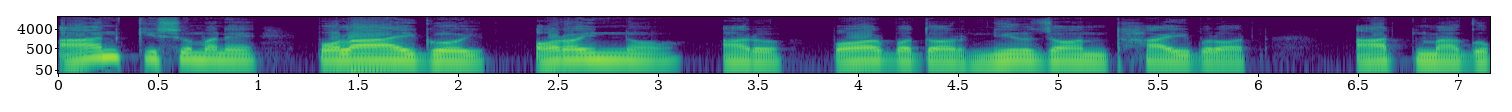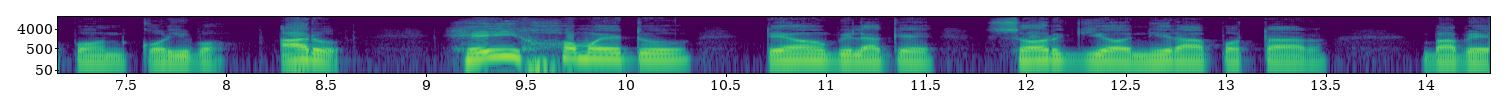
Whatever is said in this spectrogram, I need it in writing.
আন কিছুমানে পলাই গৈ অৰণ্য আৰু পৰ্বতৰ নিৰ্জন ঠাইবোৰত আত্মগোপন কৰিব। আৰু সেই সময়তো তেওঁবিলাকে স্বৰ্গীয় নিৰাপত্তাৰ বাবে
